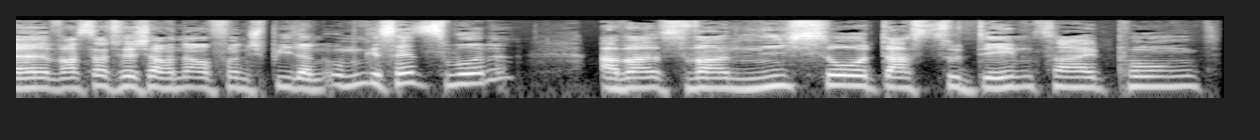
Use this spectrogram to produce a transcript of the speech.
was natürlich auch von Spielern umgesetzt wurde. Aber es war nicht so, dass zu dem Zeitpunkt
